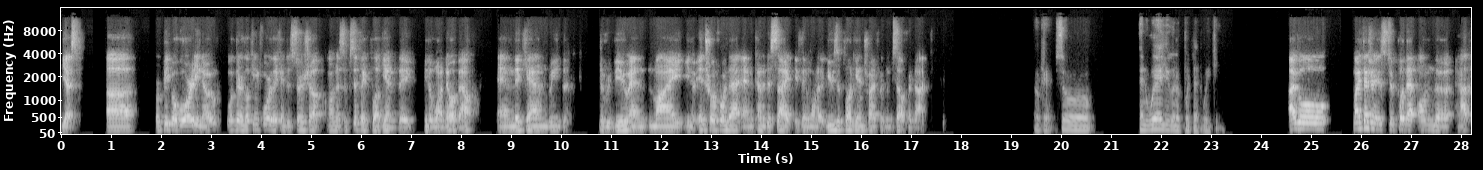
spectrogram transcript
Yes. Uh, for people who already know what they're looking for, they can just search up on a specific plugin they you know want to know about, and they can read the, the review and my you know intro for that, and kind of decide if they want to use a plugin, try it for themselves or not. Okay, so and where are you going to put that wiki? I will. My intention is to put that on the app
